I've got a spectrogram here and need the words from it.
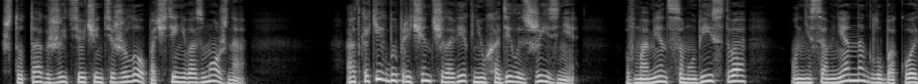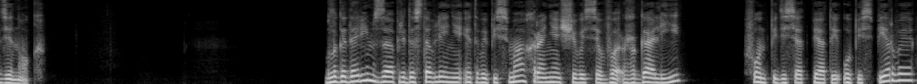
что так жить очень тяжело, почти невозможно. От каких бы причин человек не уходил из жизни, в момент самоубийства он, несомненно, глубоко одинок. Благодарим за предоставление этого письма, хранящегося в РГАЛИ, фонд 55, опись 1,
